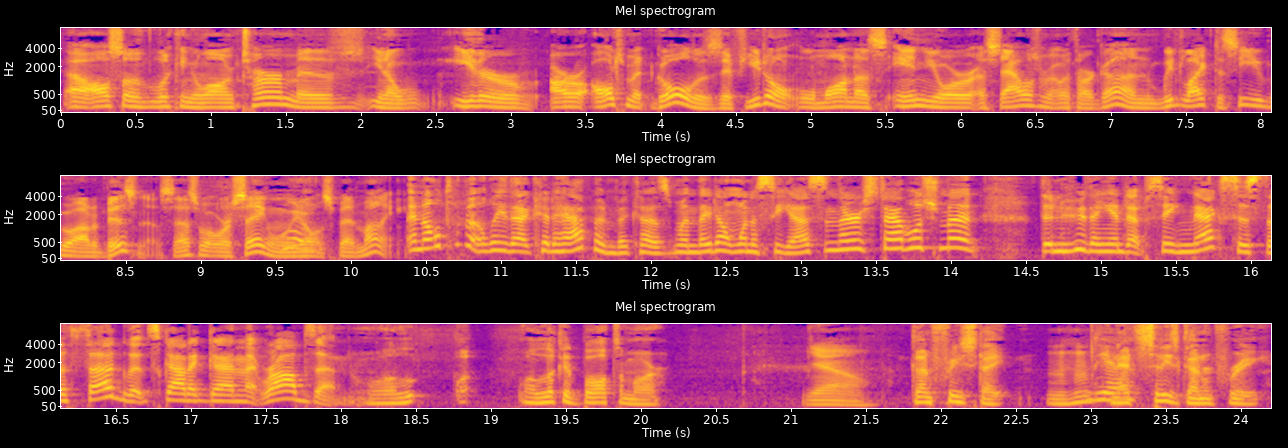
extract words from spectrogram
uh, also looking long term is, you know, either our ultimate goal is if you don't want us in your establishment with our gun, we'd like to see you go out of business. That's what we're saying when we don't spend money. And ultimately, that could happen because when they don't want to see us in their establishment, then who they end up seeing next is the thug that's got a gun that robs them. Well, well, look at Baltimore, Yeah. gun-free state. Mm-hmm. Yeah. That city's gun-free.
